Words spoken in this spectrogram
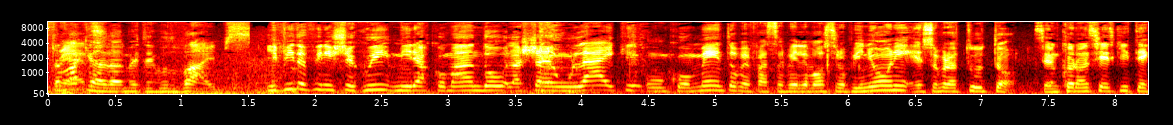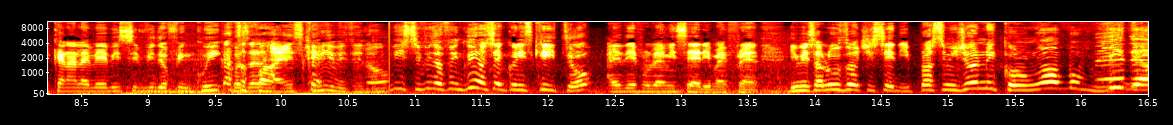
Questa friends. macchina da mette good vibes. Il video finisce qui, mi raccomando lasciate un like, un commento per far sapere le vostre opinioni e soprattutto se ancora non siete iscritti al canale e avete visto il video fin qui Cazzo fai? Iscriviti, no? Hai visto il video fin qui non sei ancora iscritto? Hai dei problemi seri my friend. Io vi saluto, ci sedi i prossimi giorni con un nuovo video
